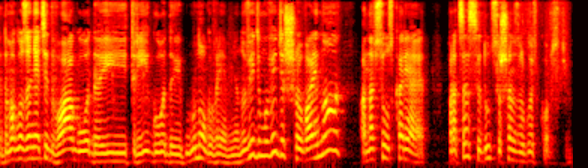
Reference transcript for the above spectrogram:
Это могло занять и два года, и три года, и много времени. Но, видимо, видишь, война, она все ускоряет процессы идут совершенно с другой скоростью.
